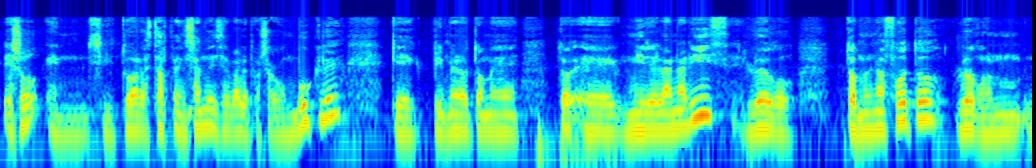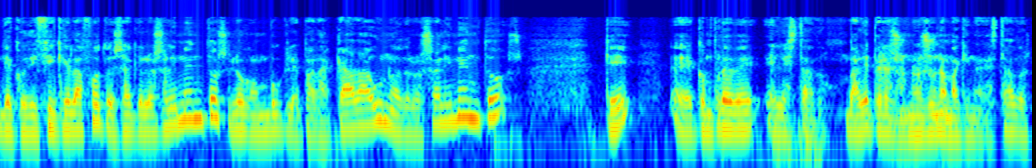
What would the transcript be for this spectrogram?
Eso, en, si tú ahora estás pensando y dices, vale, pues hago un bucle, que primero tome, eh, mire la nariz, luego tome una foto, luego decodifique la foto y saque los alimentos, y luego un bucle para cada uno de los alimentos que eh, compruebe el estado, ¿vale? Pero eso no es una máquina de estados,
